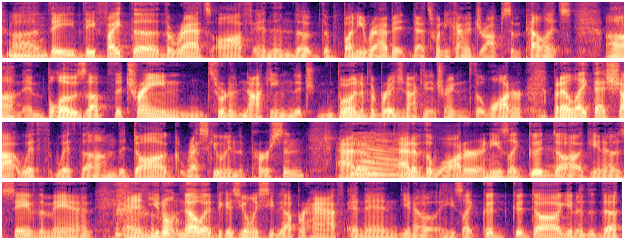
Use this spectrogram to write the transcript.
Mm-hmm. uh they they fight the the rats off and then the the bunny rabbit that's when he kind of drops some pellets um and blows up the train sort of knocking the tr- blowing up the bridge knocking the train into the water. But I like that shot with with um the dog rescuing the person out of out of the water and he's like good dog you know save the man. And you don't know it because you only see the upper half and then you know he's like good good dog you know the the,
